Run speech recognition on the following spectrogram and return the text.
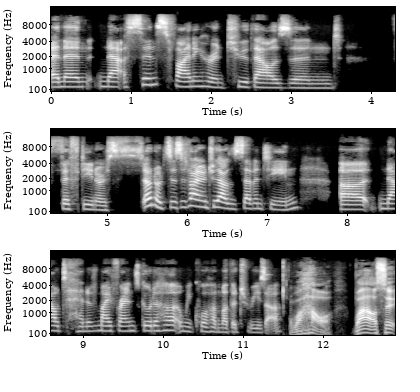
And then now since finding her in 2015 or s- oh no, since finding her in 2017, uh now 10 of my friends go to her and we call her Mother Teresa. Wow, wow. So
